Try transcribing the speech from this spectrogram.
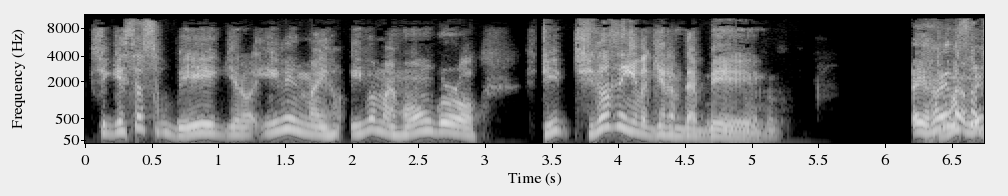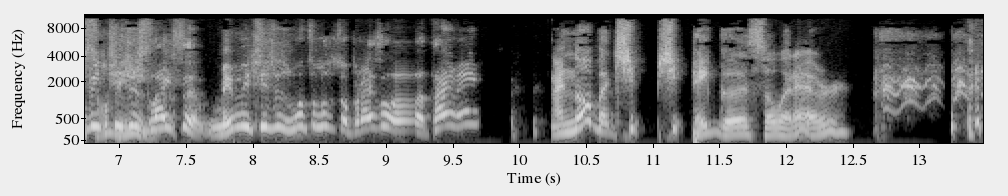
she gets them so big, you know. Even my even my homegirl, she she doesn't even get them that big. Hey, Why maybe so she just likes them. Maybe she just wants to look surprised all the time, eh? I know, but she she paid good, so whatever.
